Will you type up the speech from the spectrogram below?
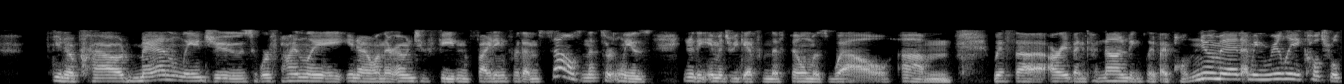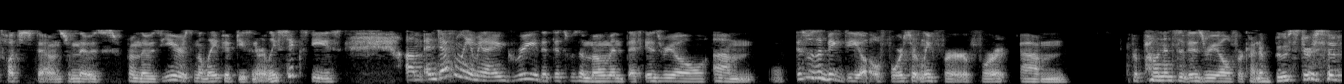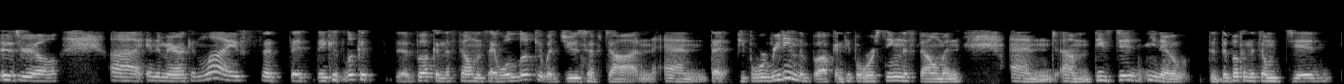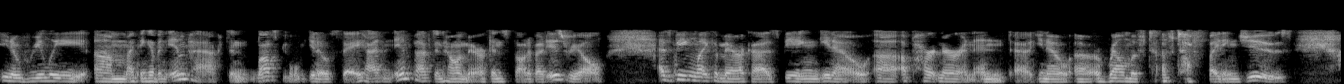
you know, proud, manly Jews who were finally, you know, on their own two feet and fighting for themselves. And that certainly is, you know, the image we get from the film as well, um, with uh, Ari Ben Canaan being played by Paul Newman. I mean, really cultural touchstones from those from those years in the late 50s and early 60s. Um, and definitely, I mean, I agree that this was a moment that Israel, um, this was a big deal for certainly for for um, proponents of Israel, for kind of boosters of Israel uh, in American life, that, that they could look at the book and the film and say, well, look at what Jews have done, and that people were reading the book and people were seeing the film, and and um, these did, you know, the, the book and the film did, you know, really, um, I think, have an impact, and lots of people, you know, say had an impact in how Americans thought about Israel as being like America, as being, you know, uh, a partner and, and uh, you know, a realm of, t- of tough fighting Jews.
